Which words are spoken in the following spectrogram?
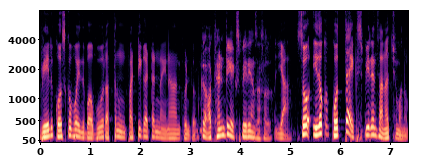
వేలు కోసుకుపోయింది బాబు రక్తం పట్టి కట్టండి అయినా అనుకుంటూ. అథెంటిక్ ఎక్స్పీరియన్స్ అసలు. యా. సో ఇదొక కొత్త ఎక్స్పీరియన్స్ అనొచ్చు మనం.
